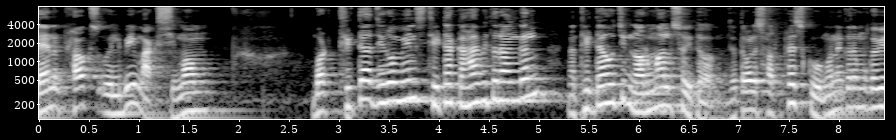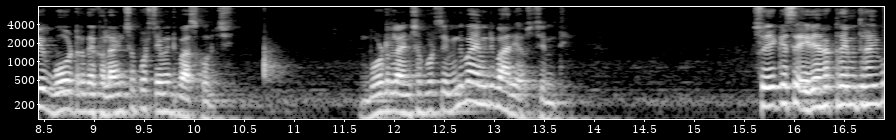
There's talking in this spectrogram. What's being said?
then flux will be maximum but theta zero means theta କାହା ଭିତରେ ଆଙ୍ଗେଲ୍ ନା ଥିଟା ହେଉଛି ନର୍ମାଲ୍ ସହିତ ଯେତେବେଳେ ସର୍ଫେସ୍କୁ ମନେକର ମୁଁ କହିବି ବୋଟ୍ରେ ଦେଖ ଲାଇନ୍ ସପୋର୍ଟସ୍ ଏମିତି ପାସ୍ କରୁଛି ବୋଟ୍ରେ ଲାଇନ୍ ସପୋର୍ଟସ୍ ଏମିତି ବା ଏମିତି ବାହାରି ଆସୁଛି ଏମିତି ସୋ ଏ କେସ୍ରେ ଏରିଆ ଭେକ୍ଟର ଏମିତି ରହିବ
